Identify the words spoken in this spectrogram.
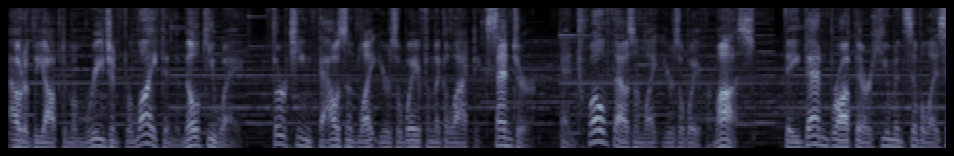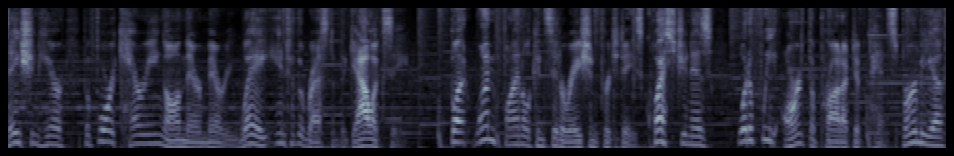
out of the optimum region for life in the Milky Way, 13,000 light years away from the galactic center, and 12,000 light years away from us. They then brought their human civilization here before carrying on their merry way into the rest of the galaxy. But one final consideration for today's question is what if we aren't the product of panspermia,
